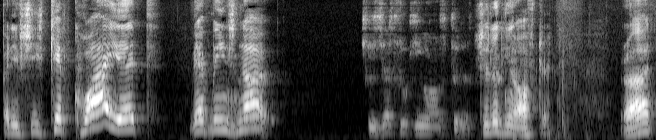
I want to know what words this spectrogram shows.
But if she's kept quiet, that means no. She's just looking after it. She's looking after it. Right?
